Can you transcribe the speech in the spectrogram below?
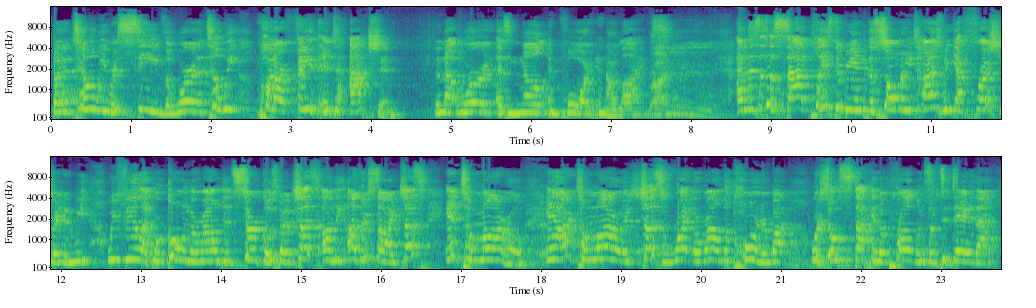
But until we receive the word, until we put our faith into action, then that word is null and void in our lives. Right. And this is a sad place to be in because so many times we get frustrated. We, we feel like we're going around in circles, but just on the other side, just in tomorrow, in our tomorrow, it's just right around the corner, but we're so stuck in the problems of today that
